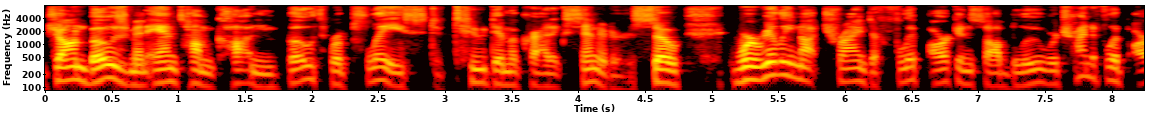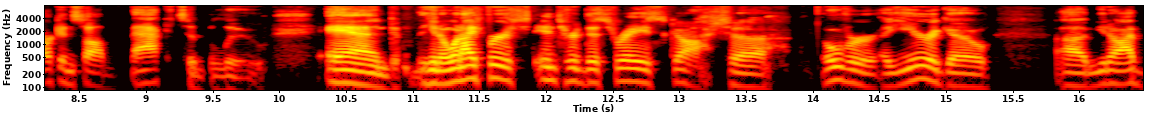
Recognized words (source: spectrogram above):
John Boozman and Tom Cotton both replaced two Democratic senators. So we're really not trying to flip Arkansas blue. We're trying to flip Arkansas back to blue. And, you know, when I first entered this race, gosh, uh, over a year ago, uh, you know, I've,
